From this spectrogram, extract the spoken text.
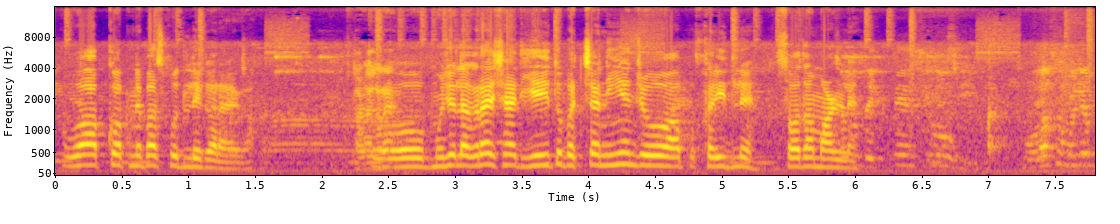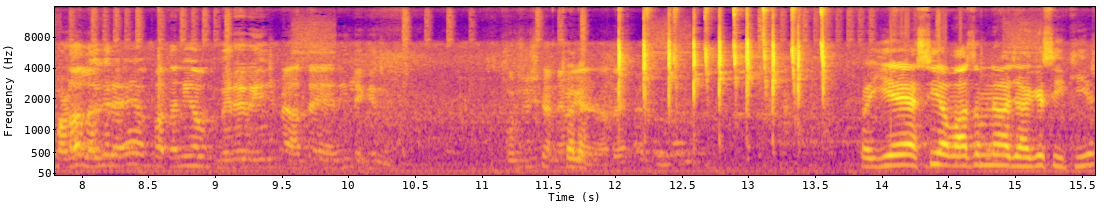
वो आपको अपने पास खुद लेकर आएगा। तो मुझे लग रहा है शायद यही तो बच्चा नहीं है जो आप खरीद लें सौदा मार लें। देखते हैं इसको थोड़ा सा मुझे बड़ा लग रहा है पता नहीं अब मेरे रेंज में आता है नहीं लेकिन कोशिश करने में जाता है। ये ऐसी आवाज़ हमने आज आगे सीखी है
